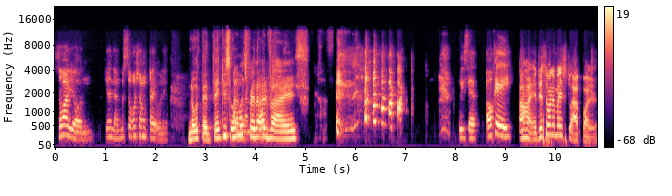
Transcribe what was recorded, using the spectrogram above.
So ayun, yun lang. Gusto ko siyang try ulit. Noted. Thank you so Para much for the advice. Reset. Okay. Okay, this one naman is to Apple.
